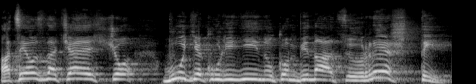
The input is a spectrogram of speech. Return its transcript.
А це означає, що будь-яку лінійну комбінацію решти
